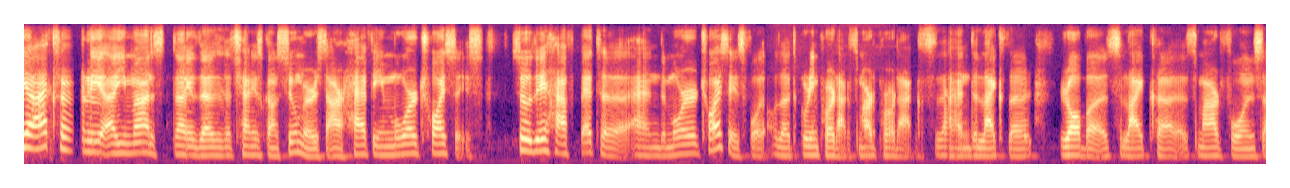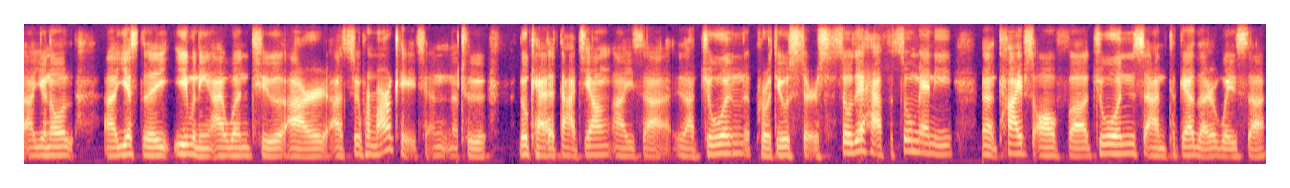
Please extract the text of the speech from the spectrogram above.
Yeah, actually, uh, my that the Chinese consumers are having more choices. So they have better and more choices for the green products, smart products, and like the robots, like uh, smartphones. Uh, you know, uh, yesterday evening I went to our uh, supermarket and to look at Dajiang uh, is a, a drone producers. So they have so many uh, types of uh, drones and together with uh,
